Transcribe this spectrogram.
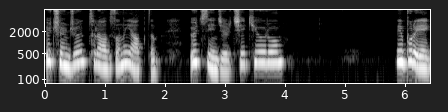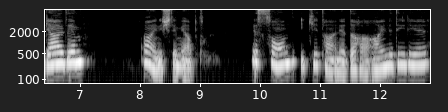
üçüncü trabzanı yaptım. 3 zincir çekiyorum. Ve buraya geldim. Aynı işlemi yaptım. Ve son iki tane daha aynı deliğe.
